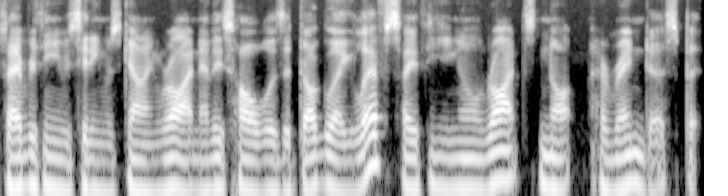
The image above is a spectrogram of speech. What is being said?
So everything he was hitting was going right. Now this hole was a dog leg left, so you're thinking, all right, it's not horrendous, but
